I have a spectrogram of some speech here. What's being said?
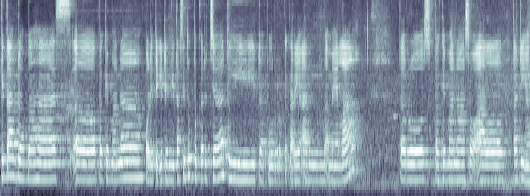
Kita udah bahas uh, bagaimana politik identitas itu bekerja di dapur kekaryaan Mbak Mela. Terus bagaimana soal tadi ya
